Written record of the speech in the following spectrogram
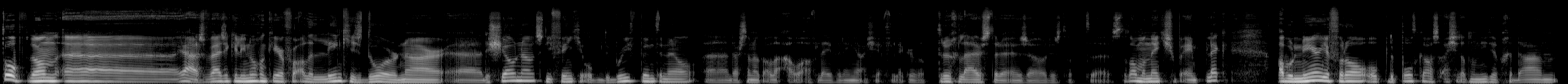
Top. Dan ja, dus wijs ik jullie nog een keer voor alle linkjes door naar de show notes. Die vind je op debrief.nl. daar staan ook alle oude afleveringen als je even lekker wilt terugluisteren en zo. Dus dat staat allemaal netjes op één plek. Abonneer je vooral op de podcast als je dat nog niet hebt gedaan.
